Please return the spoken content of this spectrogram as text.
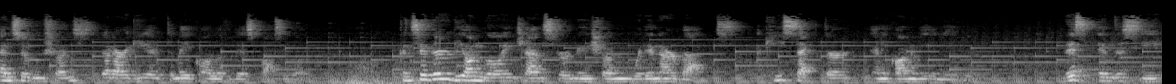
and solutions that are geared to make all of this possible. Consider the ongoing transformation within our banks, a key sector and economy enabler. This industry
